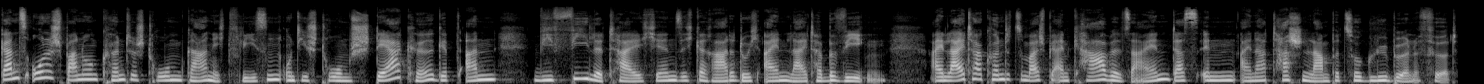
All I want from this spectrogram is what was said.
Ganz ohne Spannung könnte Strom gar nicht fließen und die Stromstärke gibt an, wie viele Teilchen sich gerade durch einen Leiter bewegen. Ein Leiter könnte zum Beispiel ein Kabel sein, das in einer Taschenlampe zur Glühbirne führt.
